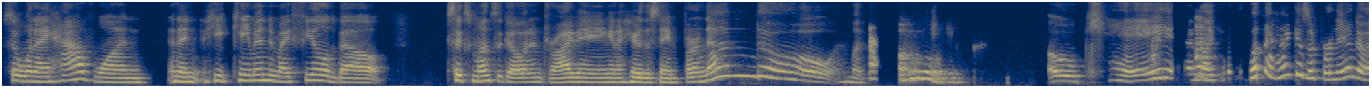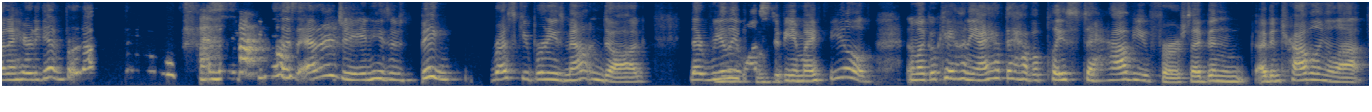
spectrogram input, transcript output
So when I have one, and then he came into my field about six months ago, and I'm driving and I hear this name Fernando. I'm like, oh, okay. I'm like, what the heck is a Fernando? And I hear it again, Fernando. And feel his energy, and he's this big rescue Bernese mountain dog that really Beautiful. wants to be in my field. And I'm like, okay, honey, I have to have a place to have you first. I've been I've been traveling a lot.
